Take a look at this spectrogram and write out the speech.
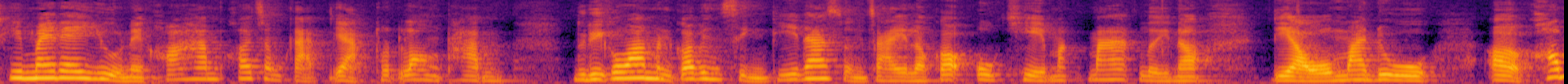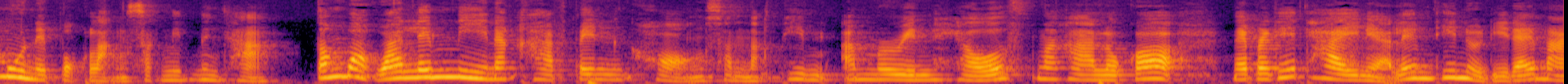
ที่ไม่ได้อยู่ในข้อห้ามข้อจำกัดอยากทดลองทำดูดีก็ว่ามันก็เป็นสิ่งที่น่าสนใจแล้วก็โอเคมาก ๆเลยเนาะเดี๋ยวมาดูข้อมูลในปกหลังสักนิดนึงค่ะ ต้องบอกว่าเล่มนี้นะคะ เป็นของสำนักพิมพ์ Amarin Health นะคะ แล้วก็ในประเทศไทยเนี่ย เล่มที่หนูดีได้มา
